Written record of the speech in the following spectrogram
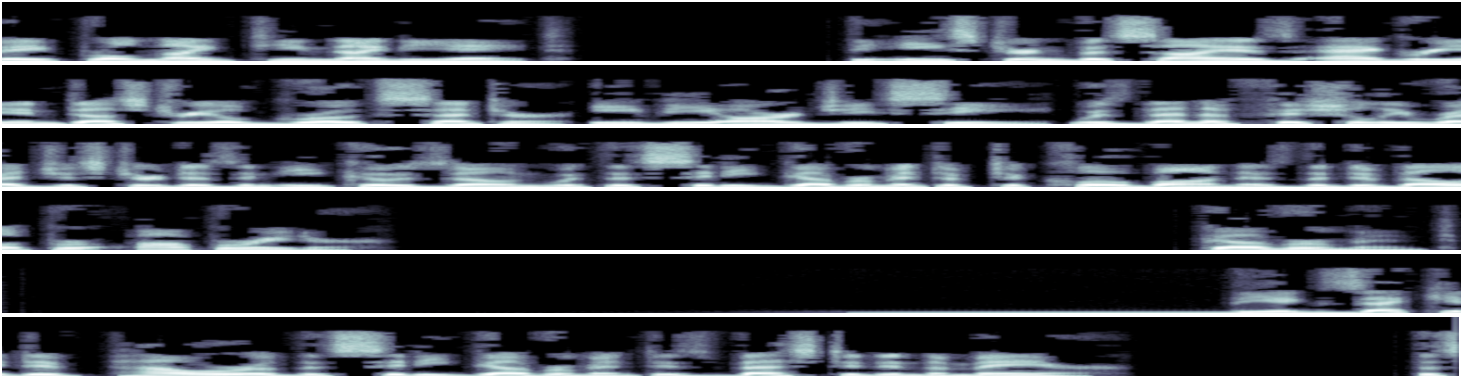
April 1998. The Eastern Visayas Agri-Industrial Growth Center EVRGC, was then officially registered as an eco-zone with the city government of Tacloban as the developer-operator. Government The executive power of the city government is vested in the mayor. The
